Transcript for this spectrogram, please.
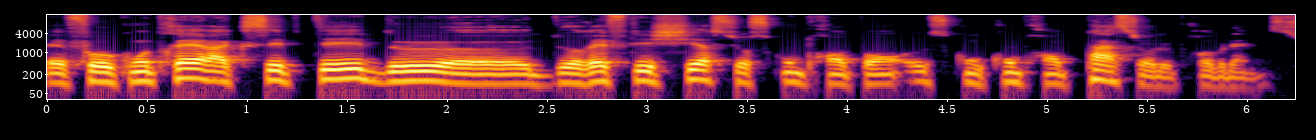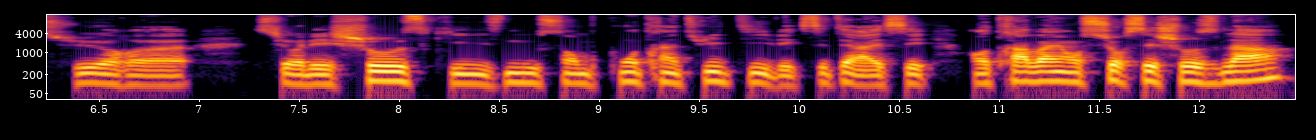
Il faut au contraire accepter de euh, de réfléchir sur ce qu'on prend pas ce qu'on comprend pas sur le problème sur euh, sur les choses qui nous semblent contre-intuitives etc et c'est en travaillant sur ces choses là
